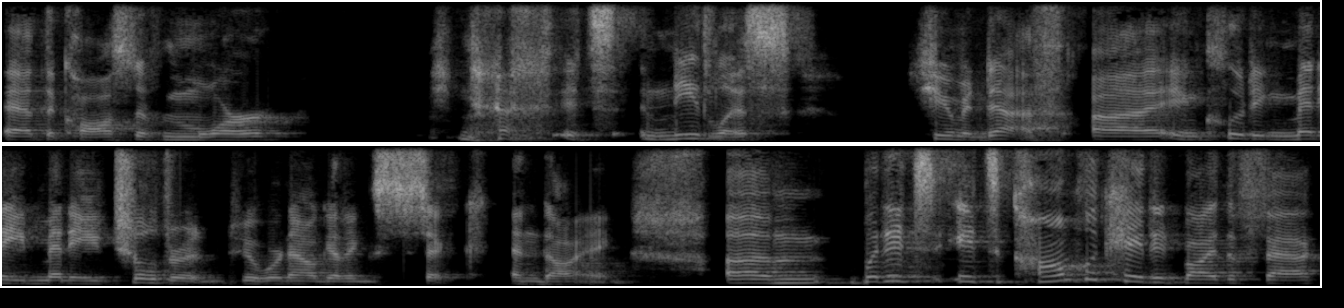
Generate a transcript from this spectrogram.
at the cost of more it's needless human death, uh, including many, many children who are now getting sick and dying. Um, but it's it's complicated by the fact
